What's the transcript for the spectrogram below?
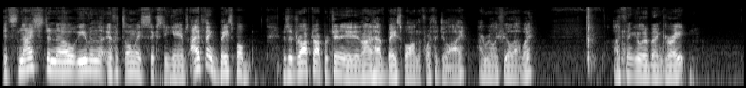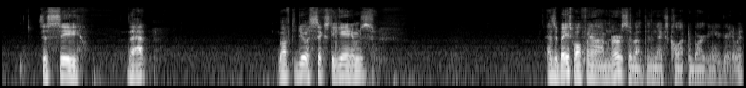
it's nice to know, even if it's only 60 games. I think baseball is a dropped opportunity to not have baseball on the 4th of July. I really feel that way. I think it would have been great to see that. We'll have to do a 60 games. As a baseball fan, I'm nervous about the next collective bargaining agreement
